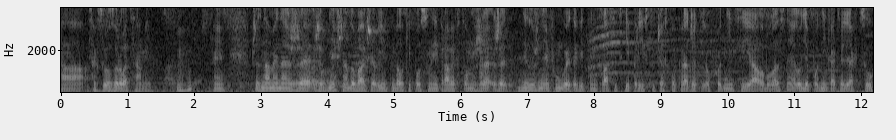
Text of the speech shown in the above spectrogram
a, sa chcú rozhodovať sami. Uh-huh. Hej. Čo znamená, že, že v dnešná doba, čo ja vidím, ten veľký posun je práve v tom, že, že dnes už nefunguje taký ten klasický prístup častokrát, že tí obchodníci alebo vlastne aj ľudia podnikatelia chcú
